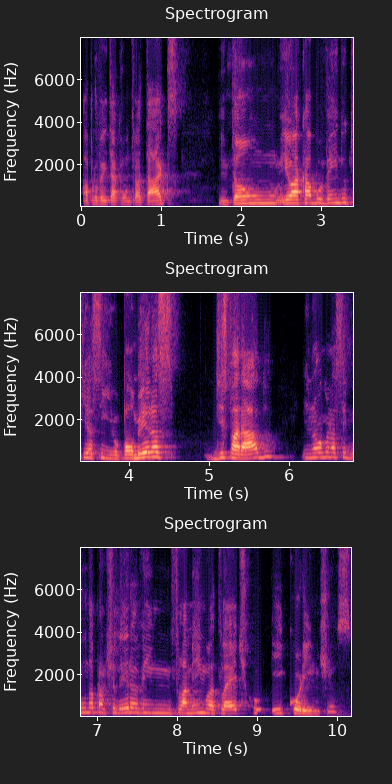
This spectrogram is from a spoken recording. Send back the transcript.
aproveitar contra-ataques. Então eu acabo vendo que assim o Palmeiras disparado e logo na segunda prateleira vem Flamengo, Atlético e Corinthians.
